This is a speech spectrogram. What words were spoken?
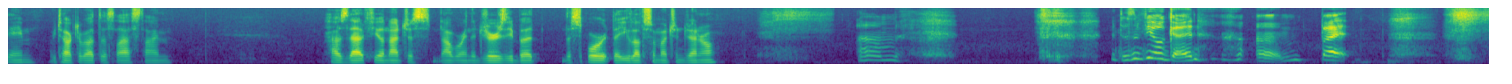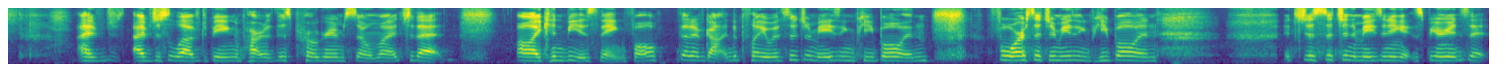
game. We talked about this last time. How's that feel? Not just not wearing the jersey, but the sport that you love so much in general. Um, it doesn't feel good, um, but I've just, I've just loved being a part of this program so much that all I can be is thankful that I've gotten to play with such amazing people and for such amazing people and it's just such an amazing experience that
